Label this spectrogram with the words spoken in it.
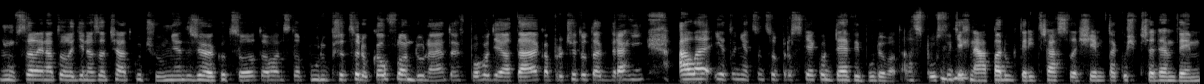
museli na to lidi na začátku čumět, že jako co, tohle to půjdu přece do Kauflandu, ne, to je v pohodě a tak, a proč je to tak drahý, ale je to něco, co prostě jako jde vybudovat, ale spoustu těch nápadů nápadů, který třeba slyším, tak už předem vím,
